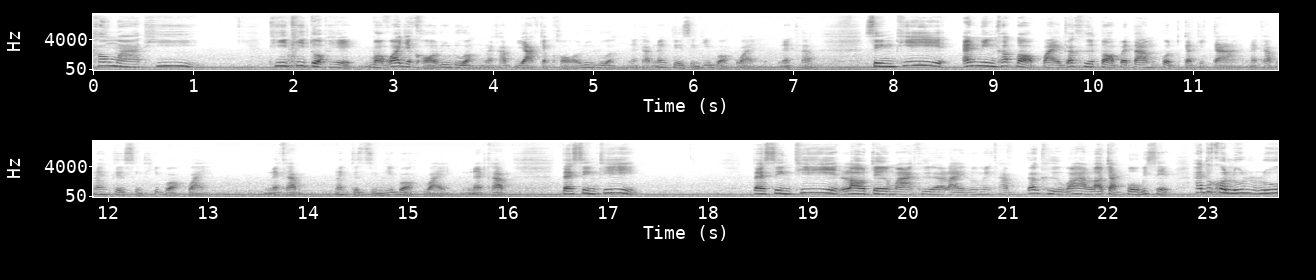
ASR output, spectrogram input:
เข้ามาที่ที่ที่ตัวเพจบอกว่าจะขอดูดวงนะครับ อยากจะขอดูดวงนะครับ นั่นคือสิ่งที่บอกไว้นะครับ สิ่งที่แอดมินเขาตอบไปก็คือตอบไปตามกฎกติกานะครับ นั่นคือสิ่งที่บอกไว้นะครับ นั่นคือสิ่งที่บอกไว้นะครับ แต่สิ่งที่แต่สิ่งที่เราเจอมาคืออะไรรู้ไหมครับ ก็คือว่าเราจัดโปรพิเศษ ให้ทุกคนรู้รู้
